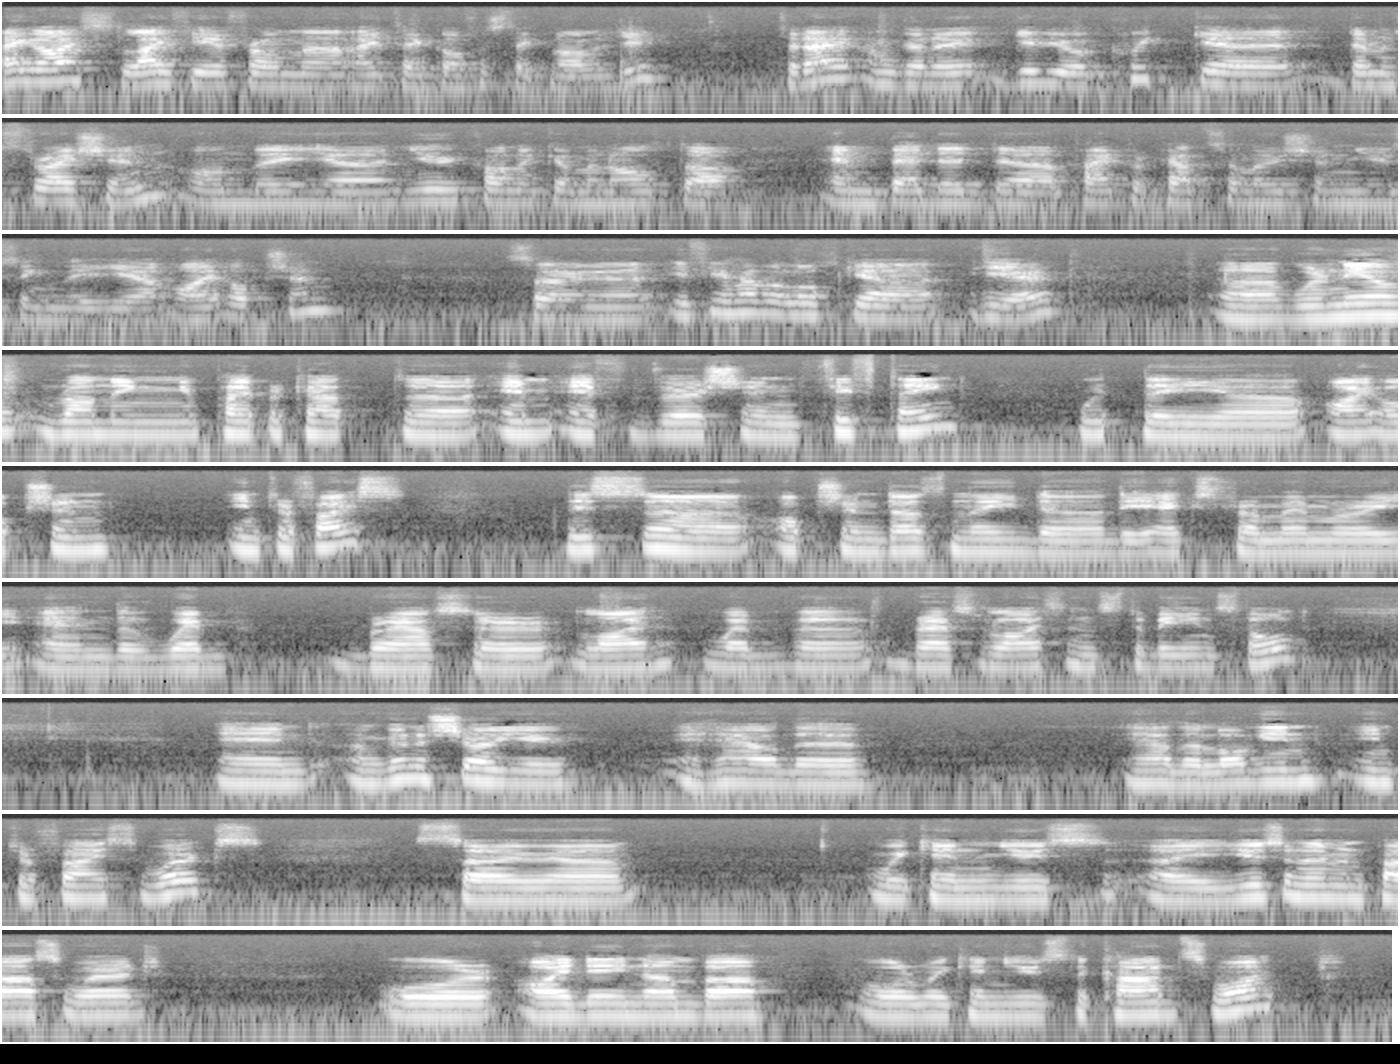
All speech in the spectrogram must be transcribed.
Hey guys, Leif here from uh, ATEC Office Technology. Today I'm going to give you a quick uh, demonstration on the uh, new Konica Minolta embedded uh, PaperCut solution using the uh, iOption. So uh, if you have a look uh, here, uh, we're now running PaperCut uh, MF version 15 with the uh, iOption interface. This uh, option does need uh, the extra memory and the web browser web uh, browser license to be installed. And I'm going to show you how the how the login interface works. So uh, we can use a username and password or ID number or we can use the card swipe.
